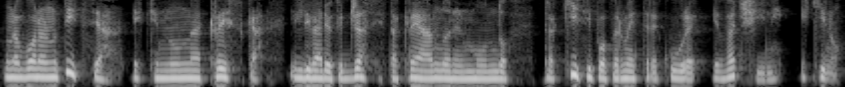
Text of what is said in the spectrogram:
una buona notizia e che non cresca il divario che già si sta creando nel mondo tra chi si può permettere cure e vaccini e chi no.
